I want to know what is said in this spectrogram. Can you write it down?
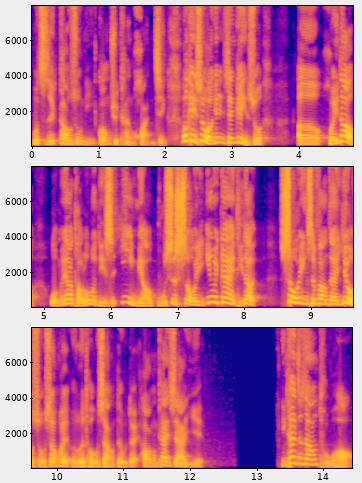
我只是告诉你，光去看环境。OK，所以我跟先跟你说。呃，回到我们要讨论问题是疫苗不是受印，因为刚才提到受印是放在右手上或额头上，对不对？好，我们看下一页。你看这张图哈、哦，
